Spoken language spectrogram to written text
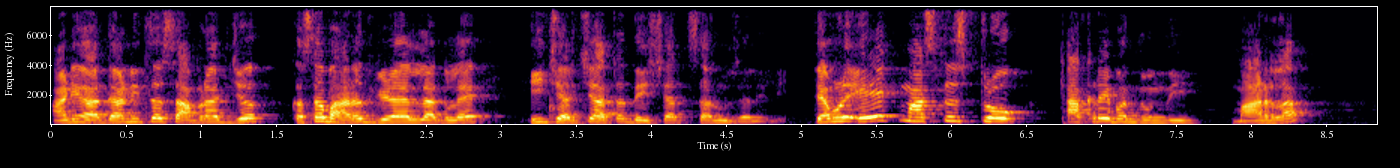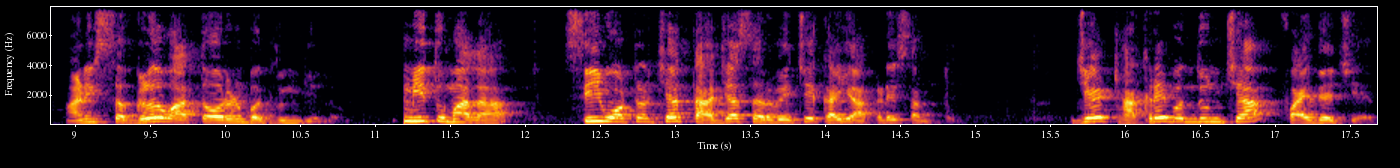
आणि अदानीचं साम्राज्य कसं भारत गिळायला लागलंय ही चर्चा आता देशात चालू झालेली. आहे. त्यामुळे एक मास्टर स्ट्रोक ठाकरे बंधूंनी मारला आणि सगळं वातावरण बदलून गेलं. मी तुम्हाला सी वॉटरच्या ताज्या सर्वेचे काही आकडे सांगतो जे ठाकरे बंधूंच्या फायद्याचे आहेत.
